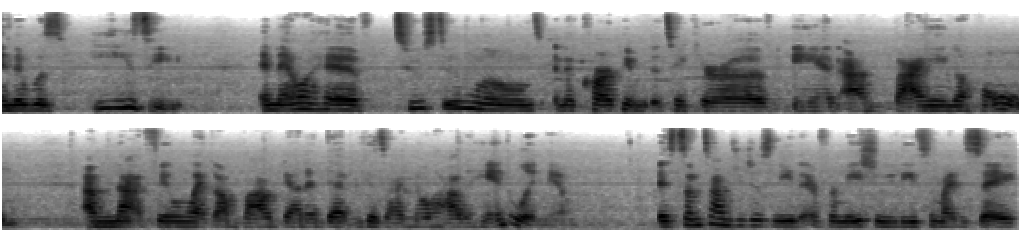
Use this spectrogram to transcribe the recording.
And it was easy. And now I have two student loans and a car payment to take care of, and I'm buying a home. I'm not feeling like I'm bogged down in debt because I know how to handle it now. It's sometimes you just need the information. You need somebody to say,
